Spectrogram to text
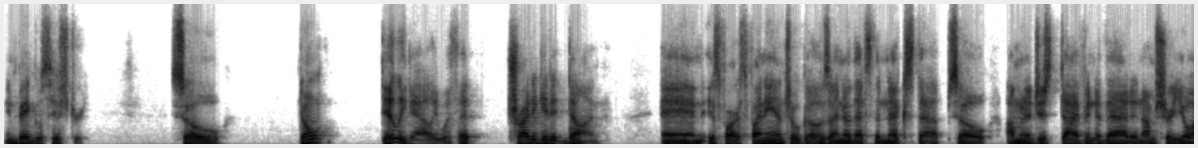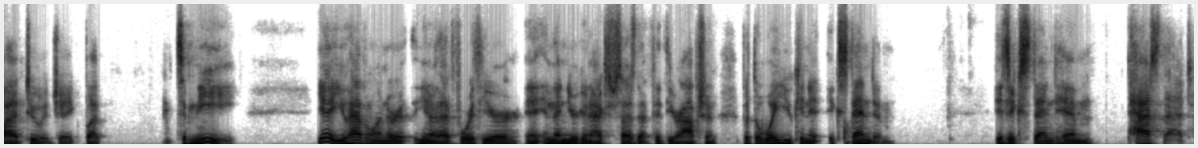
in Bengals history. So don't dilly dally with it. Try to get it done. And as far as financial goes, I know that's the next step. So I'm going to just dive into that and I'm sure you'll add to it, Jake. But to me, yeah, you have him under, you know, that fourth year and, and then you're going to exercise that fifth year option. But the way you can extend him is extend him past that.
